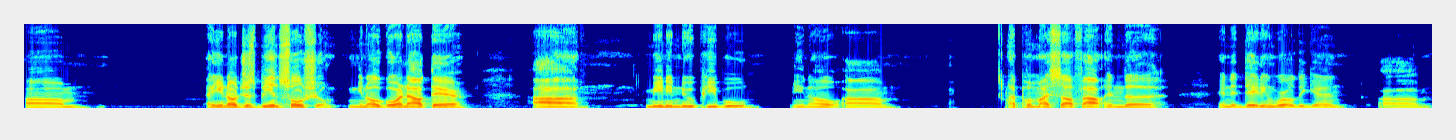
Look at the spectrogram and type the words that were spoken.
Um, and you know, just being social, you know, going out there, uh, meeting new people, you know, um, I put myself out in the in the dating world again. Um,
